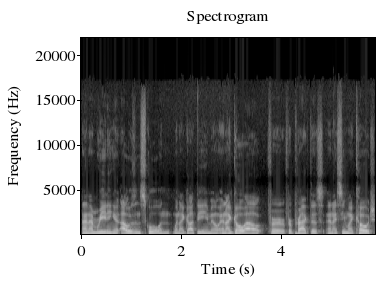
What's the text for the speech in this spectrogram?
and I'm reading it. I was in school when when I got the email, and I go out for for practice, and I see my coach.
